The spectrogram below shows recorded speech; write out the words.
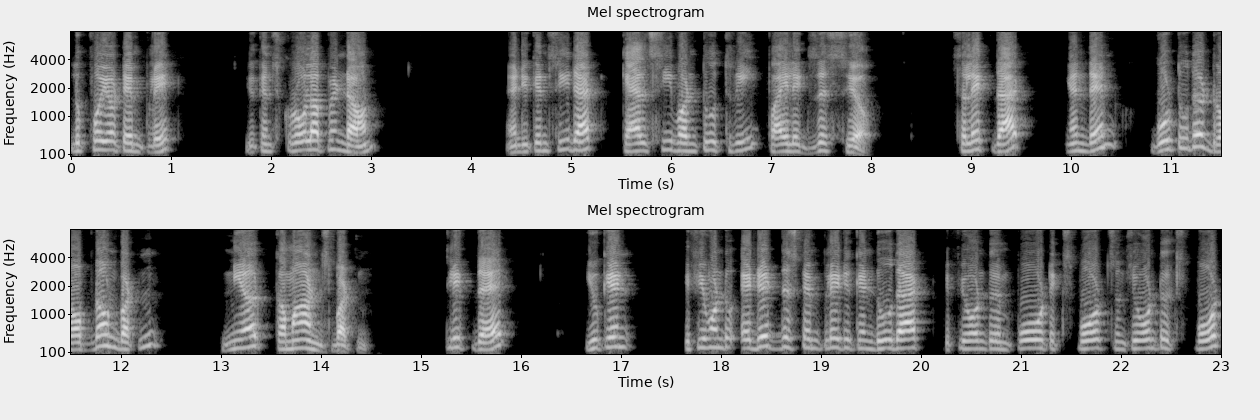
look for your template. You can scroll up and down and you can see that calc123 file exists here. Select that and then go to the drop down button near commands button. Click there. You can, if you want to edit this template, you can do that. If you want to import, export, since you want to export,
